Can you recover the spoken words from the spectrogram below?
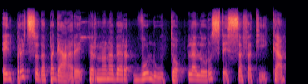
e il prezzo da pagare per non aver voluto la loro stessa fatica.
